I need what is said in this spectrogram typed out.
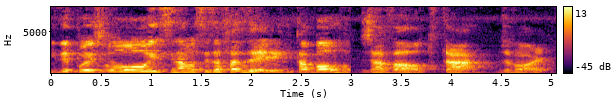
e depois vou ensinar vocês a fazerem, tá bom? Já volto, tá? Já volto.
